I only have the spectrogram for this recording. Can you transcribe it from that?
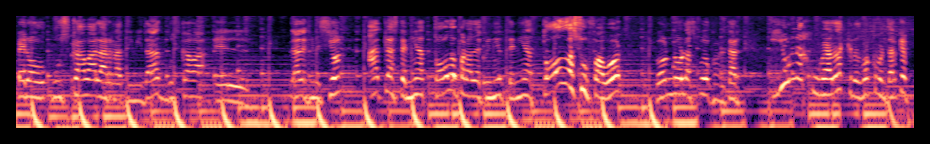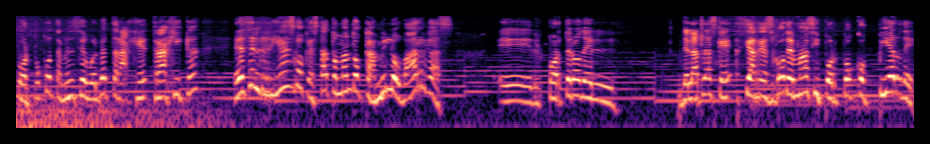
pero buscaba la relatividad, buscaba el, la definición. Atlas tenía todo para definir, tenía todo a su favor, pero no las pudo concretar. Y una jugada que les voy a comentar que por poco también se vuelve trágica es el riesgo que está tomando Camilo Vargas, el portero del, del Atlas que se arriesgó de más y por poco pierde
